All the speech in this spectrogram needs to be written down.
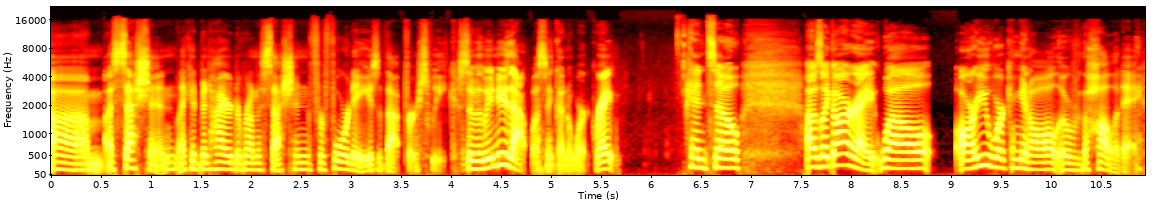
um, a session, like had been hired to run a session for four days of that first week. So we knew that wasn't going to work, right? And so I was like, all right, well, are you working at all over the holiday?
